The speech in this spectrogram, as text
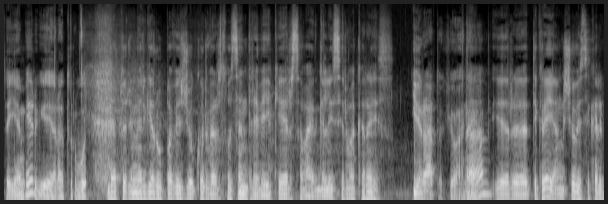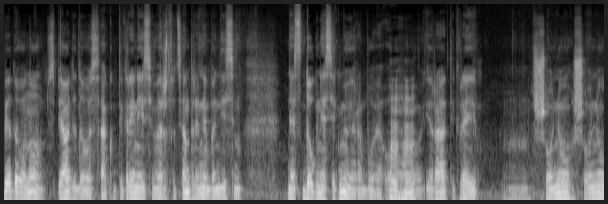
tai jiem irgi yra turbūt. Bet turim ir gerų pavyzdžių, kur verslo centre veikia ir savaitgaliais, ir vakarais. Yra tokių, ne? Taip, ir e, tikrai anksčiau visi kalbėdavo, nu, spjaudydavo, sako, tikrai neįsim verslo centrą, nebandysim, nes daug nesėkmių yra buvę, o mhm. yra tikrai šaunių, šaunių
